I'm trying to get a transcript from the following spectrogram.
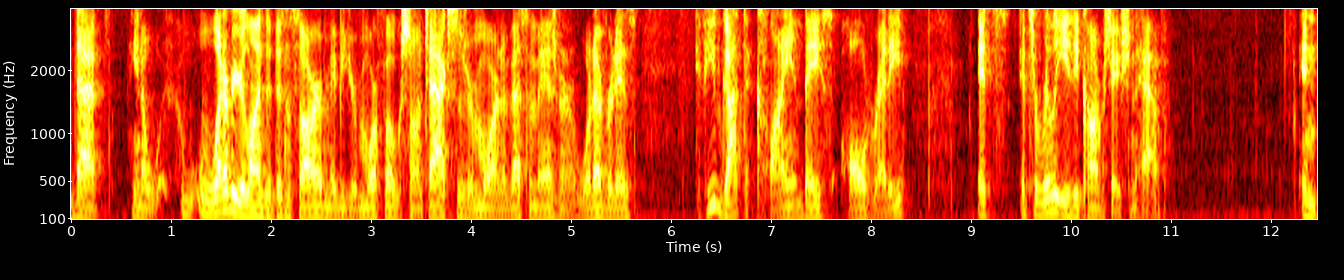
that, you know, whatever your lines of business are, maybe you're more focused on taxes or more on investment management or whatever it is, if you've got the client base already, it's it's a really easy conversation to have. And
